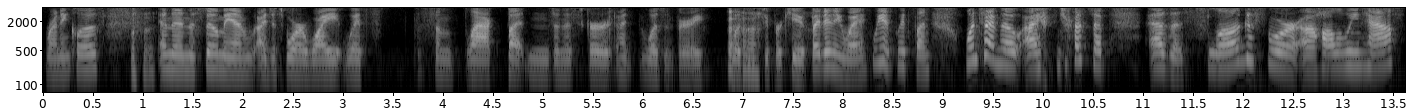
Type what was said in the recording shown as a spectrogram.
running clothes. Uh-huh. And then the snowman I just wore white with some black buttons and a skirt. It wasn't very wasn't Uh-huh. super cute. But anyway, we had we had fun. One time though, I dressed up as a slug for a Halloween half.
